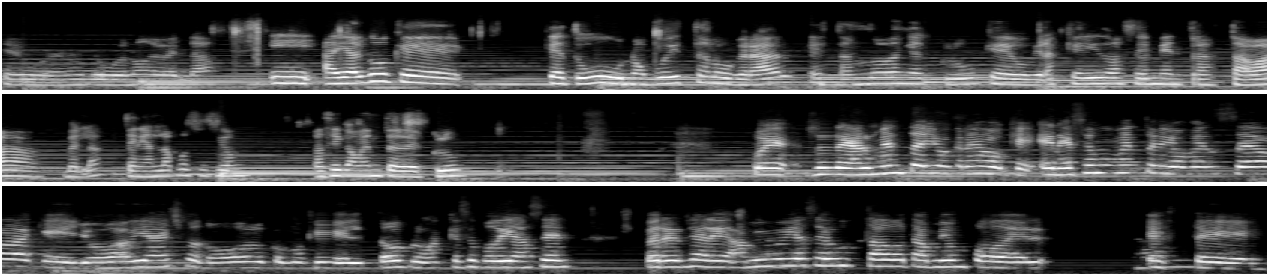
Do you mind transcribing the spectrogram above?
Qué bueno, qué bueno, de verdad. ¿Y hay algo que, que tú no pudiste lograr estando en el club que hubieras querido hacer mientras estabas, ¿verdad? Tenías la posición básicamente del club. Pues realmente yo creo que en ese momento yo pensaba que yo había hecho todo, como que el todo lo más que se podía hacer, pero en realidad a mí me hubiese gustado también poder este,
